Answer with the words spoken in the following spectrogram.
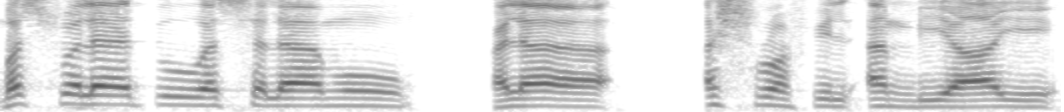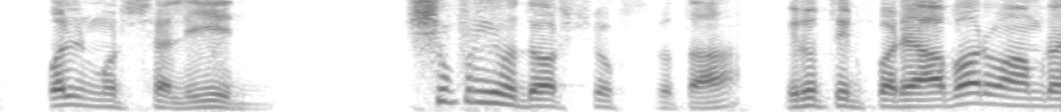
ওসলাতাম আলা আশরফিল আম্বিয়াই ওল মুরসালিন। সুপ্রিয় দর্শক শ্রোতা বিরতির পরে আবারও আমরা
